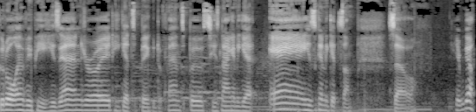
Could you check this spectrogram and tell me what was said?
good old MVP. He's Android. He gets big defense boosts. He's not gonna get, eh, he's gonna get some. So here we go.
